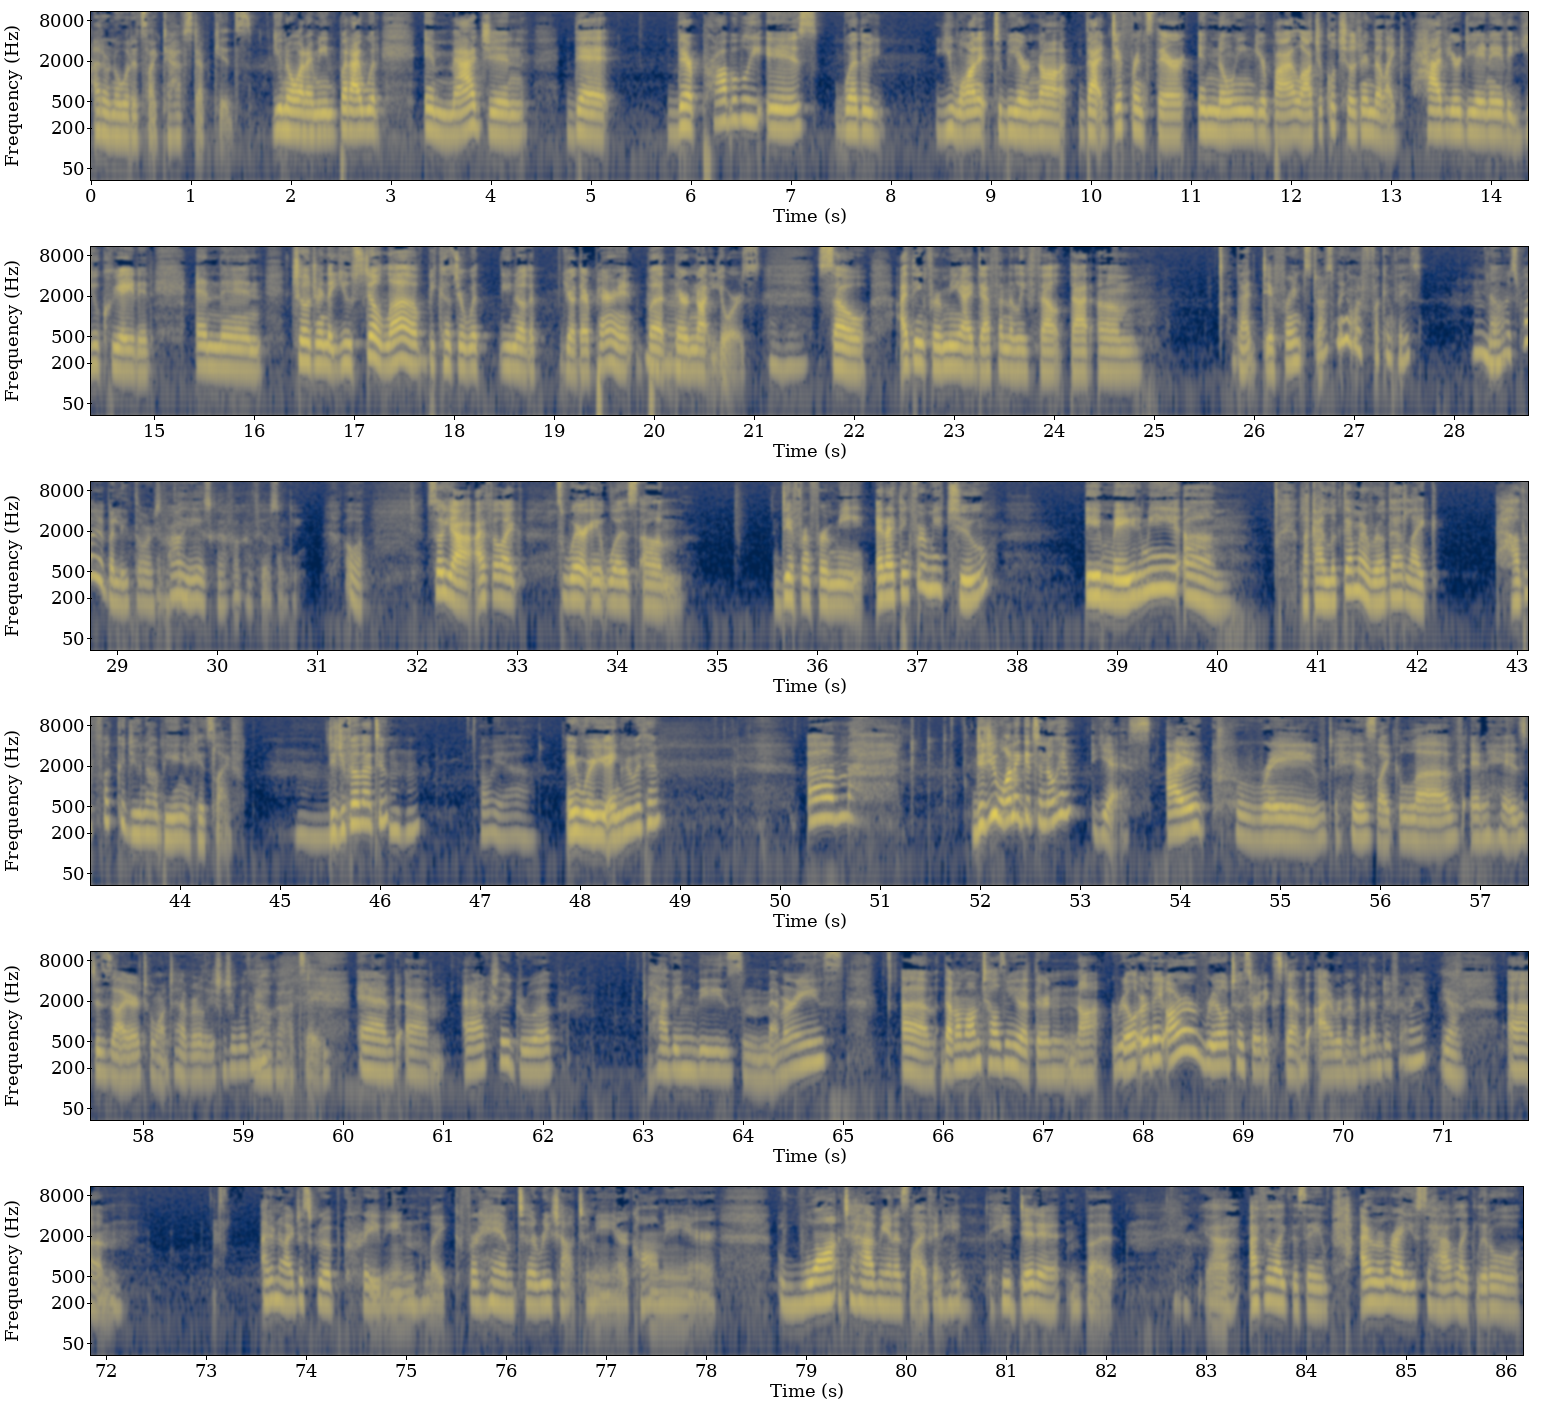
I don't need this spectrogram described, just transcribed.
I don't know what it's like to have stepkids. You know what I mm-hmm. mean? But I would imagine that there probably is, whether you want it to be or not, that difference there in knowing your biological children that like have your DNA that you created, and then children that you still love because you're with, you know, the you're their parent, but they're not yours. So I think for me, I definitely felt that um that difference. Do I have something on my fucking face? No, it's probably a belito or something. Probably is because I fucking feel something. Oh well. So yeah, I feel like it's where it was um different for me. And I think for me too, it made me um like I looked at my real dad like, how the fuck could you not be in your kid's life? Did you feel that too? Mm-hmm. Oh yeah. And were you angry with him? Um. Did you want to get to know him? Yes, I craved his like love and his desire to want to have a relationship with me. Oh God, same. And um, I actually grew up having these memories um, that my mom tells me that they're not real, or they are real to a certain extent, but I remember them differently. Yeah. Um, I don't know. I just grew up craving like for him to reach out to me or call me or want to have me in his life, and he he didn't. But Yeah, I feel like the same. I remember I used to have like little,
